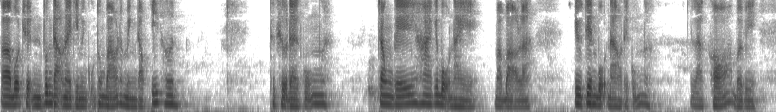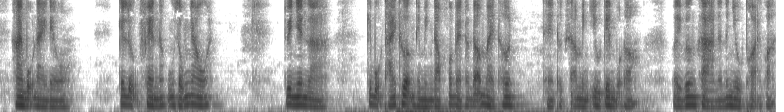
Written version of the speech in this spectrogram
À, Bộ truyện Vương Đạo này thì mình cũng thông báo là mình đọc ít hơn. Thực sự là cũng Trong cái hai cái bộ này Mà bảo là ưu tiên bộ nào thì cũng là khó Bởi vì hai bộ này đều Cái lượng fan nó cũng giống nhau ấy. Tuy nhiên là cái bộ Thái Thượng thì mình đọc có vẻ nó đỡ mệt hơn. Thì thực sự mình ưu tiên bộ đó. Bởi Vương Khả này nó nhiều thoại quá.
